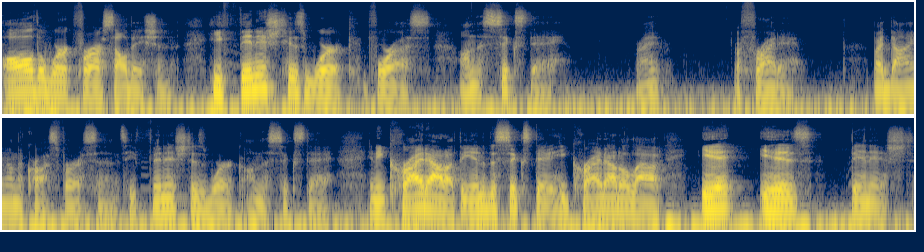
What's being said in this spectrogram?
all the work for our salvation. He finished his work for us on the sixth day, right? A Friday, by dying on the cross for our sins. He finished his work on the sixth day. And he cried out at the end of the sixth day, he cried out aloud, It is finished.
